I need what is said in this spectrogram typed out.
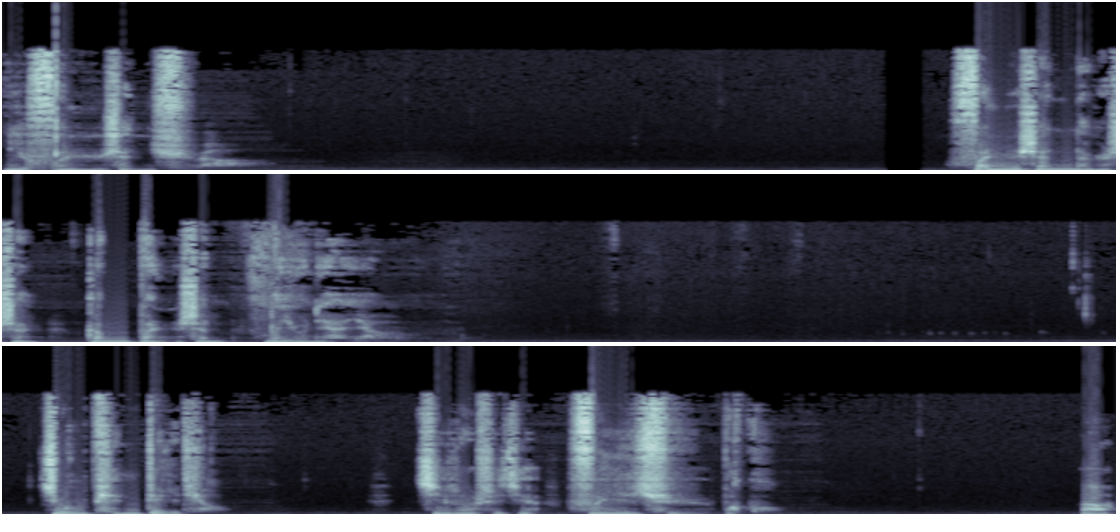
你分身去啊，分身那个身跟本身没有两样，就凭这一条，极乐世界非去不可啊！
